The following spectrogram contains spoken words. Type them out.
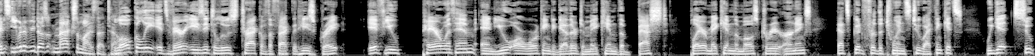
and even if he doesn't maximize that talent, Locally, it's very easy to lose track of the fact that he's great. If you pair with him and you are working together to make him the best player, make him the most career earnings, that's good for the Twins too. I think it's we get so,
